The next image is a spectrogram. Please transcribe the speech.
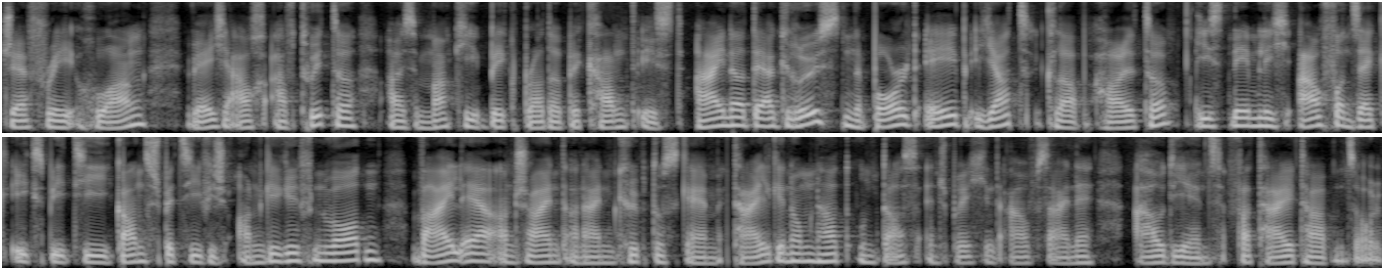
Jeffrey Huang, welcher auch auf Twitter als Mucky Big Brother bekannt ist. Einer der größten Board Ape Yacht Club Halter ist nämlich auch von Zack XBT ganz spezifisch angegriffen worden, weil er anscheinend an einem Kryptoscam teilgenommen hat und das entsprechend auf seine Audience verteilt haben soll.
